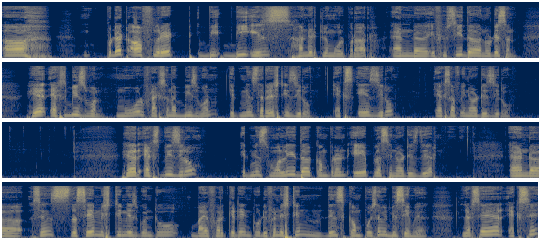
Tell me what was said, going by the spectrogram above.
Uh, product of rate B, B is 100 kilomole per hour. And uh, if you see the notation here xb is 1 mole fraction of b is 1 it means the rest is 0 xa is 0 x of inert is 0 here xb is 0 it means only the component a plus inert is there. And uh, since the same stream is going to bifurcate into different stream this composition will be same here. Let's say here xa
